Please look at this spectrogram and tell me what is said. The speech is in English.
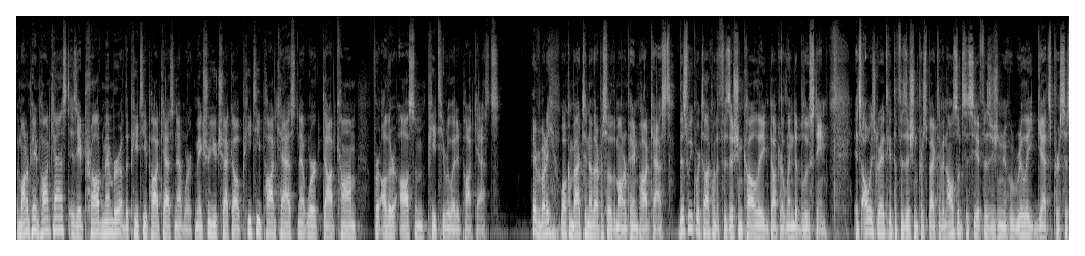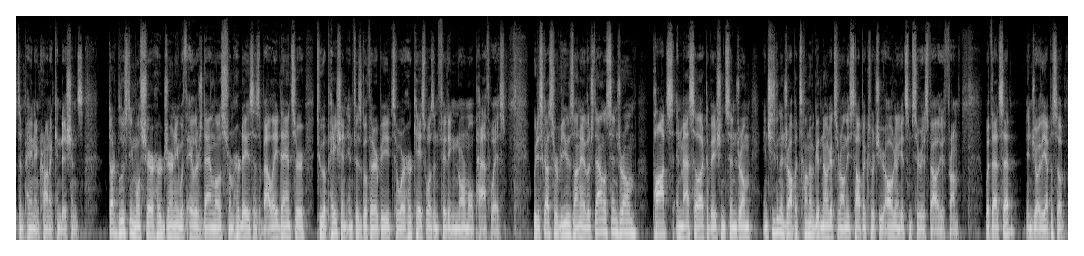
The Modern Pain Podcast is a proud member of the PT Podcast Network. Make sure you check out ptpodcastnetwork.com for other awesome PT related podcasts. Hey, everybody, welcome back to another episode of the Modern Pain Podcast. This week we're talking with a physician colleague, Dr. Linda Bluestein. It's always great to get the physician perspective and also to see a physician who really gets persistent pain and chronic conditions. Dr. Bluestein will share her journey with Ehlers-Danlos from her days as a ballet dancer to a patient in physical therapy to where her case wasn't fitting normal pathways. We discuss her views on Ehlers-Danlos syndrome, POTS, and mast cell activation syndrome, and she's going to drop a ton of good nuggets around these topics, which you're all going to get some serious value from. With that said, enjoy the episode.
